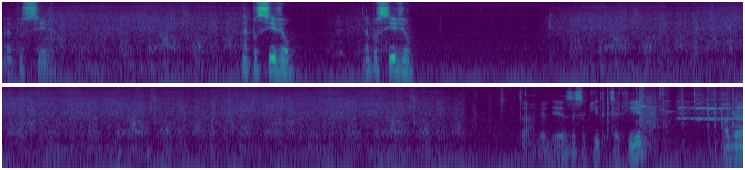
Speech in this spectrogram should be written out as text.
Não é possível. Não é possível. Não é possível. Tá, beleza. Esse aqui, esse aqui. Padrão.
